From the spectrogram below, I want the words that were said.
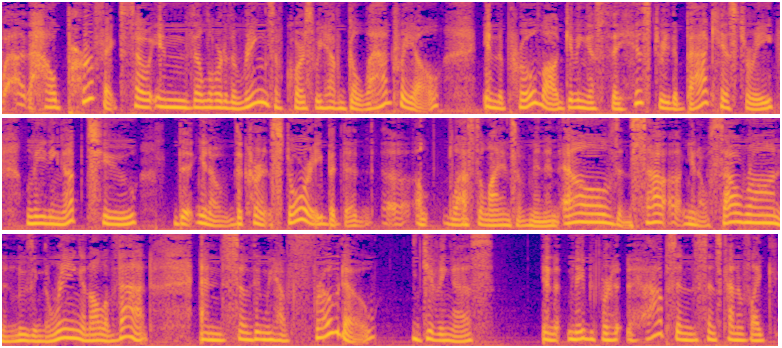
how perfect. So in The Lord of the Rings, of course, we have Galadriel in the prologue giving us the history, the back history leading up to the, you know, the current story, but the uh, last alliance of men and elves and, you know, Sauron and losing the ring and all of that. And so then we have Frodo giving us in maybe perhaps in a sense kind of like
